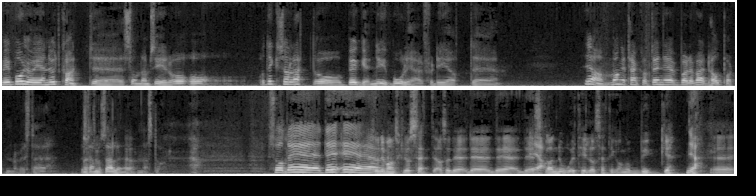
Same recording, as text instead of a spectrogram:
vi bor jo i en utkant, eh, som de sier. Og, og, og det er ikke så lett å bygge en ny bolig her, fordi at eh, Ja, mange tenker at den er bare verdt halvparten hvis jeg bestemmer å selge den Ja. neste år. Så det, det er Så det er vanskelig å sette Altså det, det, det, det Ja. skal noe til å sette i gang og bygge Ja. eh,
